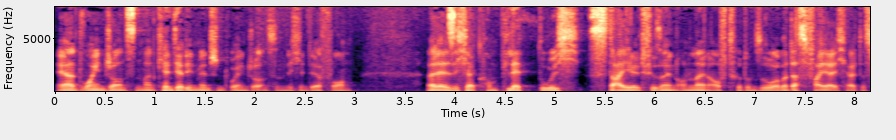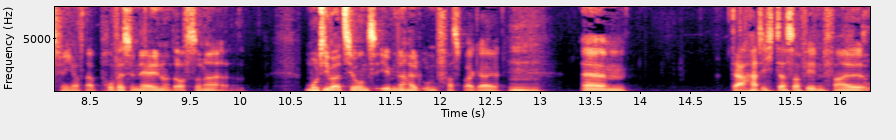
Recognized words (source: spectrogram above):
Ja, Dwayne Johnson. Man kennt ja den Menschen Dwayne Johnson nicht in der Form weil er sich ja komplett durchstylt für seinen Online-Auftritt und so. Aber das feiere ich halt. Das finde ich auf einer professionellen und auf so einer Motivationsebene halt unfassbar geil. Ähm, da hatte ich das auf jeden Fall.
